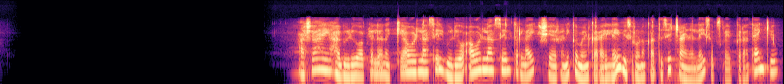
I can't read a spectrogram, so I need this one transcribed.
आशा आहे हा व्हिडिओ आपल्याला नक्की आवडला असेल. व्हिडिओ आवडला असेल तर लाईक शेअर आणि कमेंट करायलाही विसरू नका. तसेच चॅनललाही सबस्क्राईब करा. थँक्यू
